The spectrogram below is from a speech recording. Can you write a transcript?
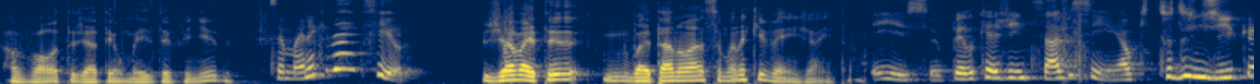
A volta já tem um mês definido? Semana que vem, fio. Já vai ter, vai estar na semana que vem já, então. Isso, pelo que a gente sabe, sim. É o que tudo indica.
